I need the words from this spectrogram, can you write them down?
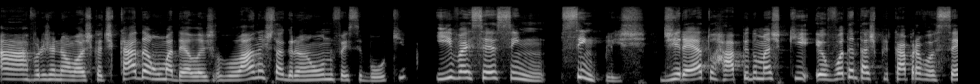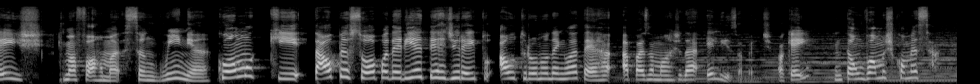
a árvore genealógica de cada uma delas lá no Instagram ou no Facebook. E vai ser assim, simples, direto, rápido, mas que eu vou tentar explicar para vocês de uma forma sanguínea como que tal pessoa poderia ter direito ao trono da Inglaterra após a morte da Elizabeth, ok? Então vamos começar.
